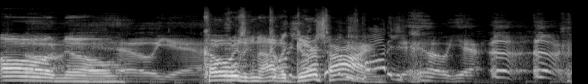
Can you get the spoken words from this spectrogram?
Oh no. Hell yeah. Cody's gonna have a good time. Hell yeah. Uh, uh,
